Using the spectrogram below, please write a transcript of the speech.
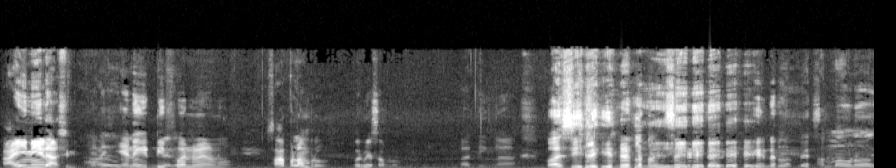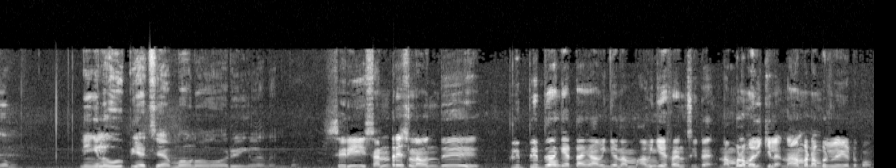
ஐ நீட் ஆசினி. எனக்கு டிஃபன் வேணும். சாப்பிடலாம் ப்ரோ பொறுமையா சாப்பிடலாம் bro. பாத்தீங்களா? பசியில என்னெல்லாம் அம்மா உணவகம். நீங்களும் ஊப்பியாச்சு அம்மா உணவகம் வருவீங்களா நண்பா? சரி சன்ரைஸ்ல வந்து ஃபிளிப் ஃபிளிப் தான் கேட்டாங்க அவங்க நம்ம அவங்க ஃபேன்ஸ் கிட்ட. நம்மள மதிக்கல. நாம நம்மளுக்கு கேட்டுப்போம்.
